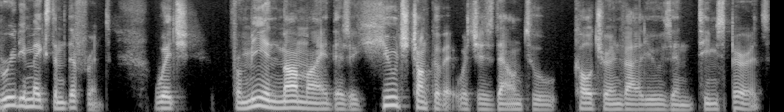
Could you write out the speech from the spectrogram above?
really makes them different, which for me in my mind there's a huge chunk of it which is down to culture and values and team spirits.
